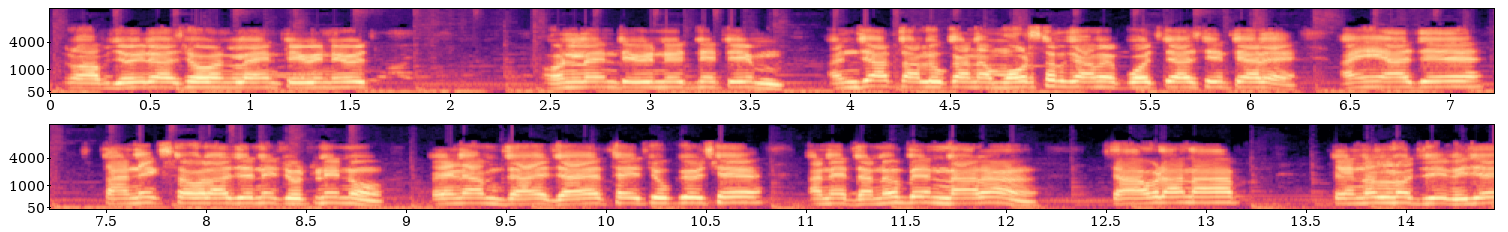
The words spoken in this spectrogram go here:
મિત્રો, આપ જોઈ રહ્યા છો online TV news online TV ન્યૂઝની ટીમ અંજાર તાલુકાના મોરસર ગામે પહોંચ્યા છે ત્યારે અહીં આજે સ્થાનિક સ્વરાજ્યની ચૂંટણીનું પરિણામ જાહેર થઈ ચૂક્યું છે અને ધનુબેન નારાયણ ચાવડાના પેનલનો જે વિજય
